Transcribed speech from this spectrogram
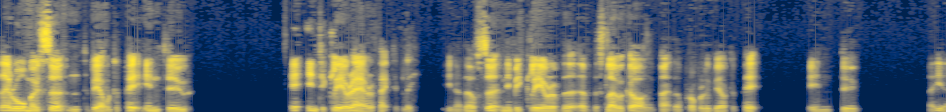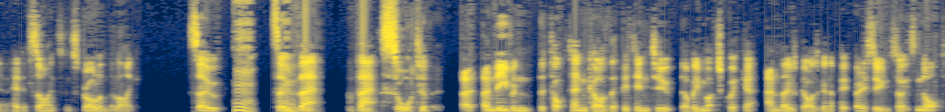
they're almost certain to be able to pit into into clear air effectively. You know, they'll certainly be clear of the of the slower cars. In fact, they'll probably be able to pit into uh, you know ahead of Sainz and Stroll and the like. So Hmm. so Hmm. that that sort of uh, and even the top ten cars they pit into, they'll be much quicker, and those guys are going to pit very soon. So it's not.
